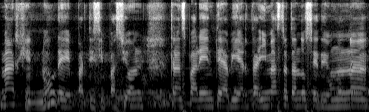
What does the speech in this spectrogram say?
margen ¿no? de participación transparente, abierta y más tratándose de una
